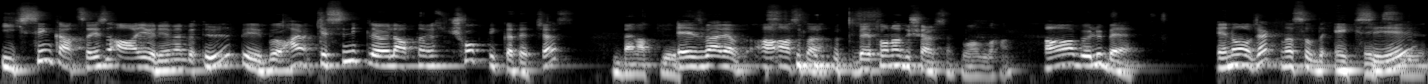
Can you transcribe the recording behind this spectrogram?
X'in katsayısı A'yı veriyor. Hemen böyle ı, B, bu. Kesinlikle öyle atlamıyorsun. Çok dikkat edeceğiz. Ben atlıyorum. Ezber yap. A, asla. Betona düşersin. Vallahi. A bölü B. E ne olacak? Nasıldı? Eksi. Eksi.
